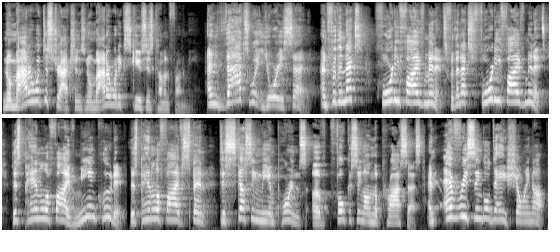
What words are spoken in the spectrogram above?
no matter what distractions, no matter what excuses come in front of me. And that's what Yuri said. And for the next 45 minutes. For the next 45 minutes, this panel of five, me included, this panel of five spent discussing the importance of focusing on the process and every single day showing up.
